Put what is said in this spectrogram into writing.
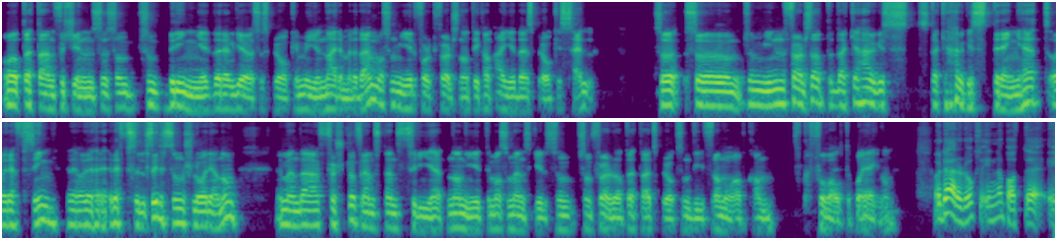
Og at dette er en forkynnelse som, som, bringer det religiøse språket mye nærmere dem, og som gir folk følelsen at de kan eie det språket selv. Så, så, så min følelse er at det er ikke Hauges er ikke Hauges strenghet og refsing og refselser som slår gjennom, men det er først og fremst den friheten han gir til masse mennesker som, som føler at dette er et språk som de fra nå av kan forvalte på egen hånd. Og Der er du også inne på at uh,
